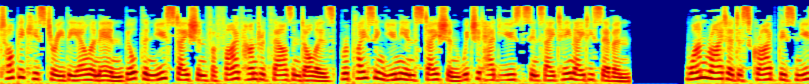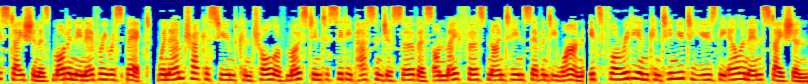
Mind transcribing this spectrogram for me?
Topic history The L&N built the new station for $500,000, replacing Union Station which it had used since 1887. One writer described this new station as modern in every respect. When Amtrak assumed control of most intercity passenger service on May 1, 1971, its Floridian continued to use the L&N station.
